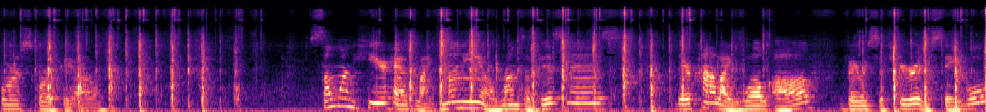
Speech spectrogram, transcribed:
For Scorpio. Someone here has like money or runs a business. They're kind of like well off, very secure and stable.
